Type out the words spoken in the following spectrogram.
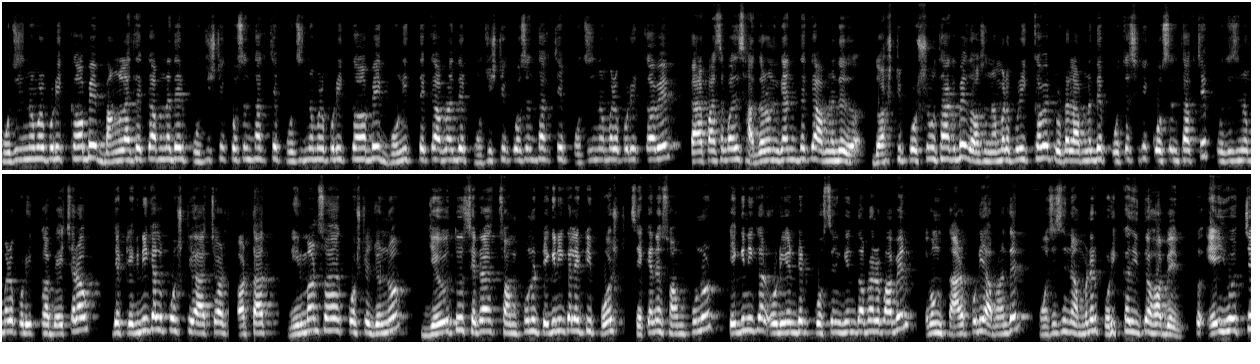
পঁচিশ নম্বর পরীক্ষা হবে, বাংলা থেকে আপনাদের পঁচিশটি কোশ্চেন থাকছে, পঁচিশ নম্বর পরীক্ষা হবে, গণিত থেকে আপনাদের পঁচিশটি কোশ্চেন থাকছে, পঁচিশ নম্বর পরীক্ষা হবে, তার পাশাপাশি সাধারণ জ্ঞান থেকে আপনাদের দশটি প্রশ্ন থাকবে, দশ নম্বর পরীক্ষা হবে টোটাল আপনাদের পঁচাশিটি কোশ্চেন থাকছে, পঁচিশ নম্বরের পরীক্ষা হবে। এছাড়াও যে টেকনিক্যাল পোস্টটি আছে অর্থাৎ নির্মাণ সহায়ক পোস্টের জন্য, যেহেতু সেটা সম্পূর্ণ টেকনিক্যাল একটি পোস্ট সেখানে সম্পূর্ণ টেকনিক্যাল ওরিয়েন্টেড কোশ্চেন কিন্তু আপনারা পাবেন এবং তারপরে আপনাদের পঁচাশি নম্বরের পরীক্ষা দিতে হবে। তো এই হচ্ছে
